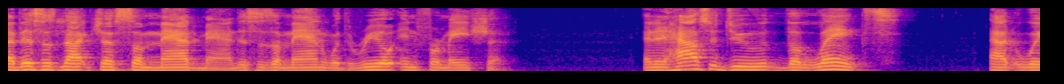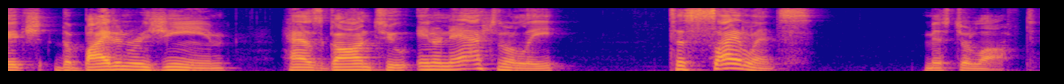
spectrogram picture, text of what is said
that this is not just some madman. This is a man with real information. And it has to do the lengths at which the Biden regime has gone to internationally to silence Mr. Luft.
